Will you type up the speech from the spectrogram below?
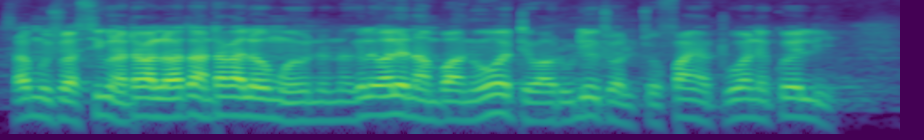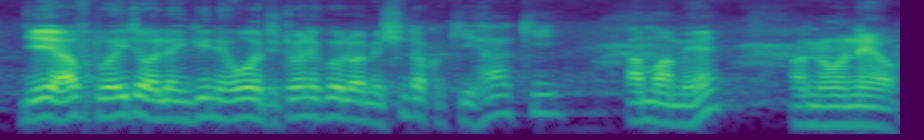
Sababu mwisho wa siku nataka hata nataka leo wale nambani wote warudie tu walichofanya tuone kweli. Je, alafu tuwaite wale wengine wote tuone kweli wameshinda kwa kihaki ama wame, wameonewa.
